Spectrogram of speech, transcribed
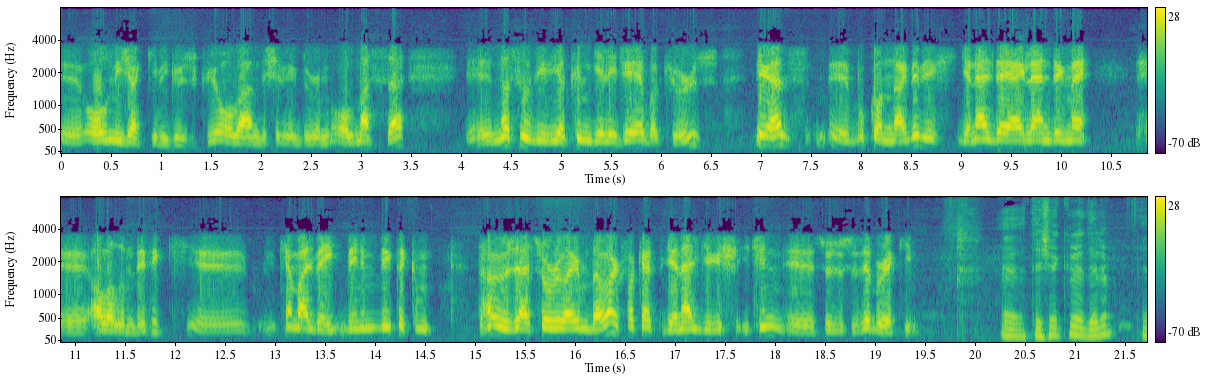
e, olmayacak gibi gözüküyor. Olağan dışı bir durum olmazsa e, nasıl bir yakın geleceğe bakıyoruz? biraz e, bu konularda bir genel değerlendirme e, alalım dedik. E, Kemal Bey benim bir takım daha özel sorularım da var fakat genel giriş için e, sözü size bırakayım. Evet, teşekkür ederim. Ee,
